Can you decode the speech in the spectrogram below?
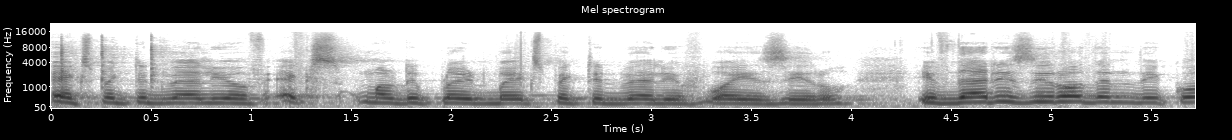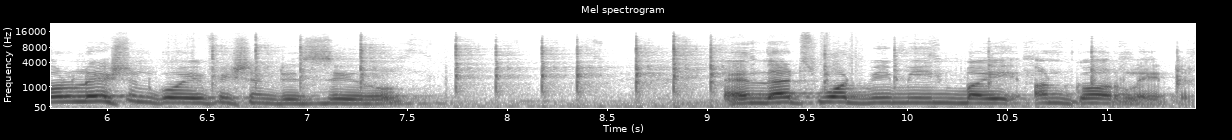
expected value of x multiplied by expected value of y is 0. If that is 0, then the correlation coefficient is 0. And that's what we mean by uncorrelated.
